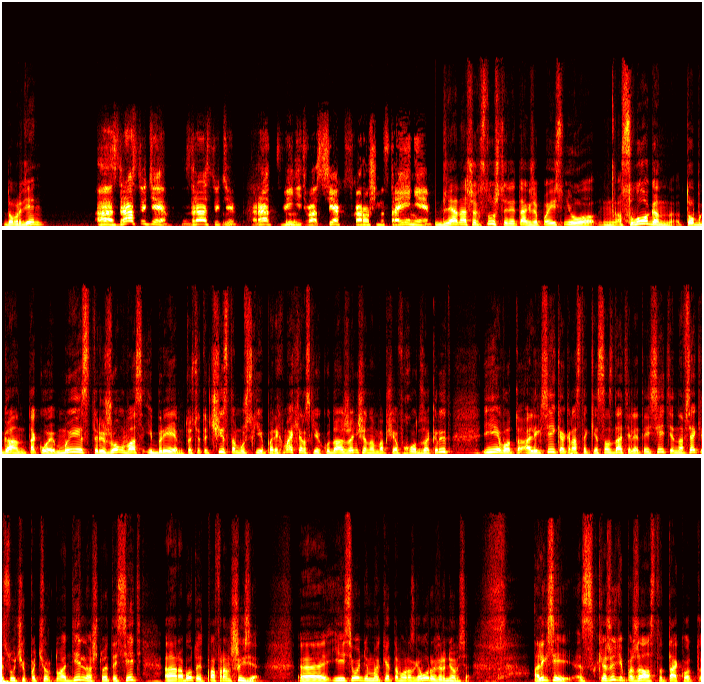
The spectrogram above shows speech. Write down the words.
добрый день. А, здравствуйте, здравствуйте. Рад видеть вас всех в хорошем настроении. Для наших слушателей также поясню. Слоган Топ Ган такой. Мы стрижем вас и бреем. То есть это чисто мужские парикмахерские, куда женщинам вообще вход закрыт. И вот Алексей как раз-таки создатель этой сети. На всякий случай подчеркну отдельно, что эта сеть а, работает по франшизе. Э, и сегодня мы к этому разговору вернемся. Алексей, скажите, пожалуйста, так вот,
